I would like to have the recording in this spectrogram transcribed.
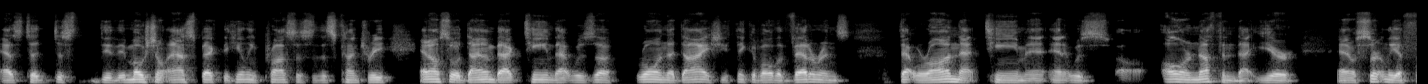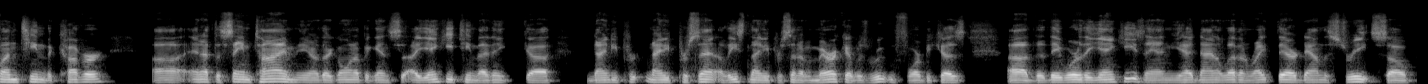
as to just the, the, emotional aspect, the healing process of this country, and also a Diamondback team that was uh, rolling the dice. You think of all the veterans that were on that team, and, and it was uh, all or nothing that year and it was certainly a fun team to cover. Uh, and at the same time, you know, they're going up against a Yankee team that I think uh, 90 percent, at least 90 percent of America was rooting for because uh, the, they were the Yankees, and you had 9/11 right there down the street. So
